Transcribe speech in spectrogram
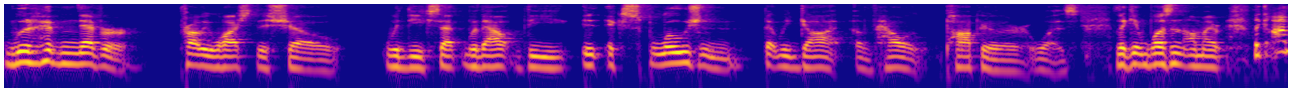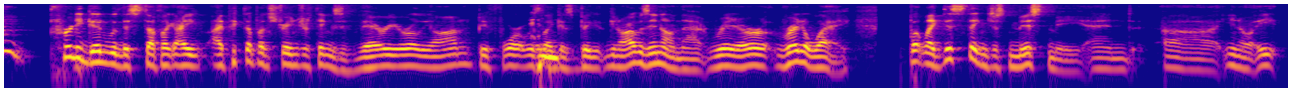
would have never probably watched this show with the except without the explosion that we got of how popular it was. Like it wasn't on my like I'm pretty good with this stuff. Like I I picked up on Stranger Things very early on before it was like as big. You know I was in on that right right away. But like this thing just missed me, and uh, you know it,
